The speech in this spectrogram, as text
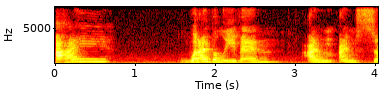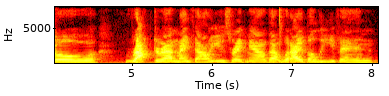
I what I believe in, I'm I'm so wrapped around my values right now that what I believe in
